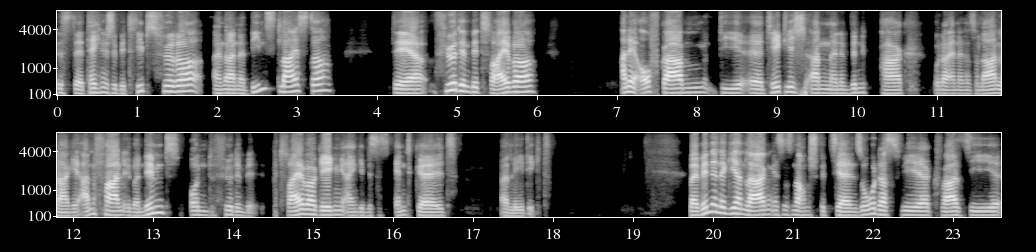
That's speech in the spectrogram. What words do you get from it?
ist der technische Betriebsführer ein reiner Dienstleister, der für den Betreiber alle Aufgaben, die äh, täglich an einem Windpark oder an einer Solaranlage anfallen, übernimmt und für den Betreiber gegen ein gewisses Entgelt erledigt. Bei Windenergieanlagen ist es noch im Speziellen so, dass wir quasi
